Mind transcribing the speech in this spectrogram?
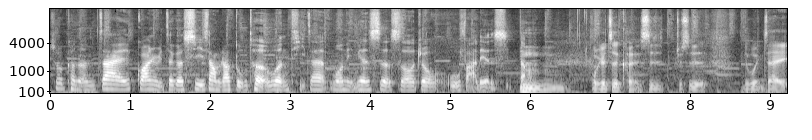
就可能在关于这个系上比较独特的问题，在模拟面试的时候就无法练习到。嗯，我觉得这可能是就是如果你在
